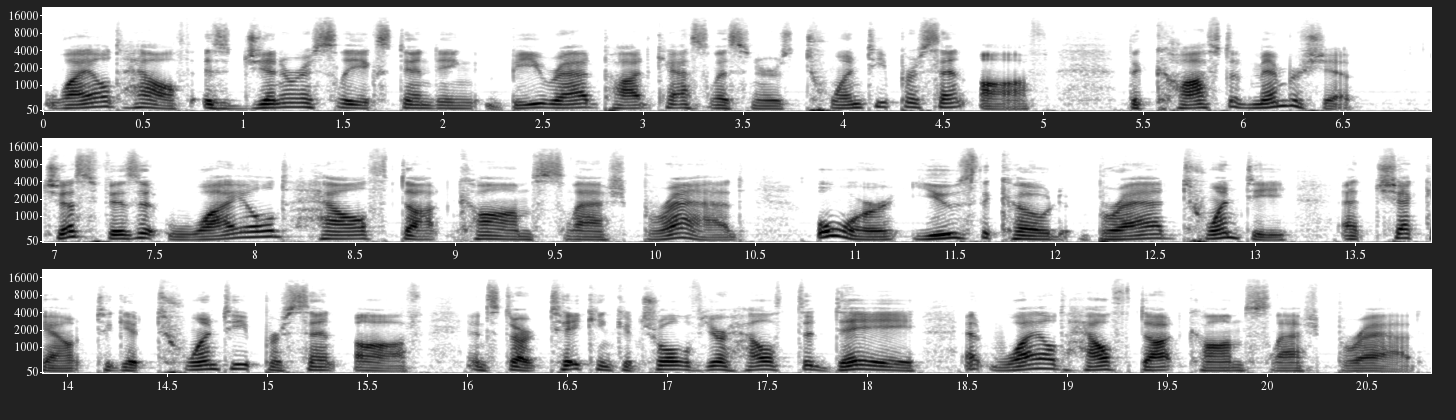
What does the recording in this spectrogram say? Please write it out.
Wild Health is generously extending BRAD podcast listeners 20% off the cost of membership. Just visit wildhealth.com slash Brad or use the code BRAD20 at checkout to get 20% off and start taking control of your health today at wildhealth.com slash Brad.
